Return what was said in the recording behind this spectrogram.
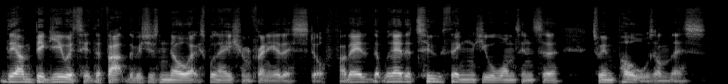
the ambiguity, the fact there is just no explanation for any of this stuff. Are they were they the two things you were wanting to to impose on this?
